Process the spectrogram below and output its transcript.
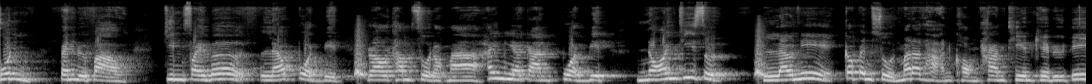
คุณเป็นหรือเปล่า กินไฟเบอร์แล้วปวดบิด เราทำสูตรออกมาให้มีอาการปวดบิดน้อยที่สุด แล้วนี่ก็เป็นสูตรมาตรฐานของทาง TNK Beauty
